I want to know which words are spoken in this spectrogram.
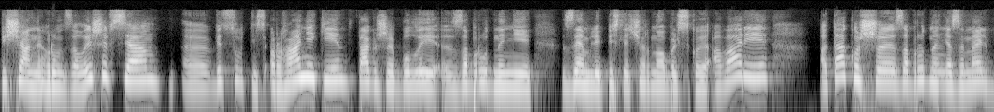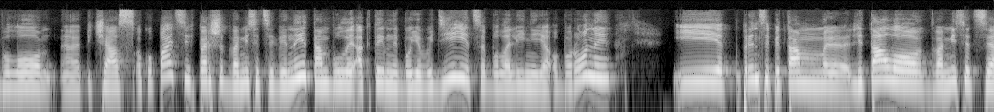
піщаний ґрунт залишився, е, відсутність органіки, також були забруднені землі після Чорнобильської аварії. А також забруднення земель було під час окупації. В перші два місяці війни там були активні бойові дії. Це була лінія оборони. І, в принципі, там е, літало два місяці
